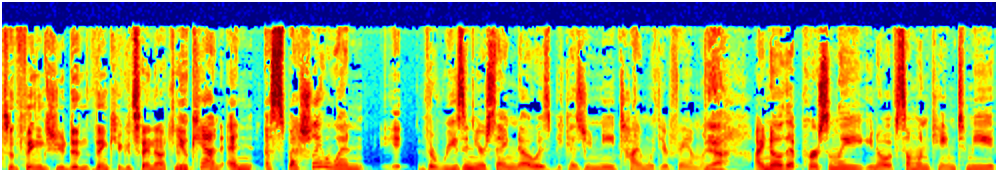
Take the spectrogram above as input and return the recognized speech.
to things you didn't think you could say no to. You can, and especially when it, the reason you're saying no is because you need time with your family. Yeah. I know that personally, you know, if someone came to me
